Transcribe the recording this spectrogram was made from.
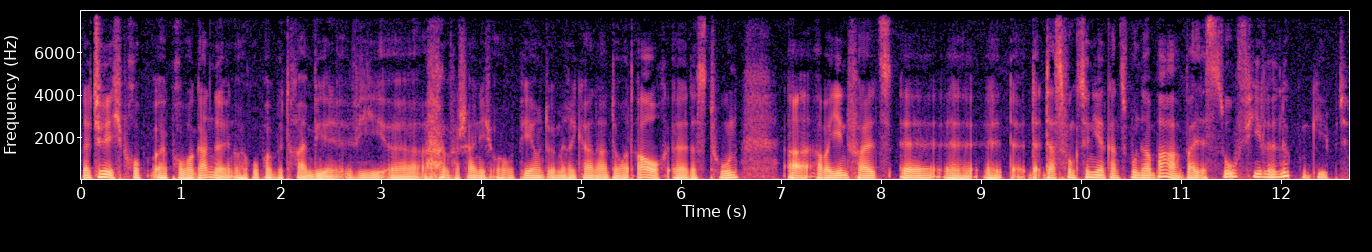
natürlich Pro Propaganda in Europa betreiben, wie, wie wahrscheinlich Europäer und Amerikaner dort auch das tun. aber jedenfalls, das funktioniert ganz wunderbar, weil es so viele Lücken gibt.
